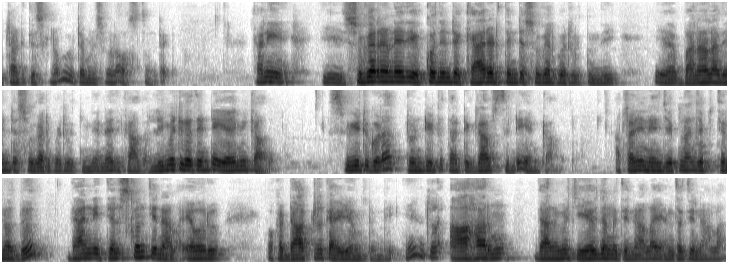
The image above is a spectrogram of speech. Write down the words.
ఇట్లాంటివి తీసుకున్నప్పుడు విటమిన్స్ కూడా వస్తుంటాయి. కానీ ఈ షుగర్ అనేది ఎక్కువ తింటే క్యారెట్ తింటే షుగర్ పెరుగుతుంది బనానా తింటే షుగర్ పెరుగుతుంది అనేది కాదు. లిమిట్గా తింటే ఏమీ కాదు. స్వీట్ కూడా ట్వంటీ టు థర్టీ గ్రామ్స్ తింటే ఏం కాదు. అట్లనే నేను చెప్పినా చెప్పి తినొద్దు. దాన్ని తెలుసుకొని తినాలి? ఎవరు? ఒక డాక్టర్కి ఐడియా ఉంటుంది. ఇట్లా ఆహారం దాని గురించి ఏ విధంగా తినాలా? ఎంత తినాలా?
